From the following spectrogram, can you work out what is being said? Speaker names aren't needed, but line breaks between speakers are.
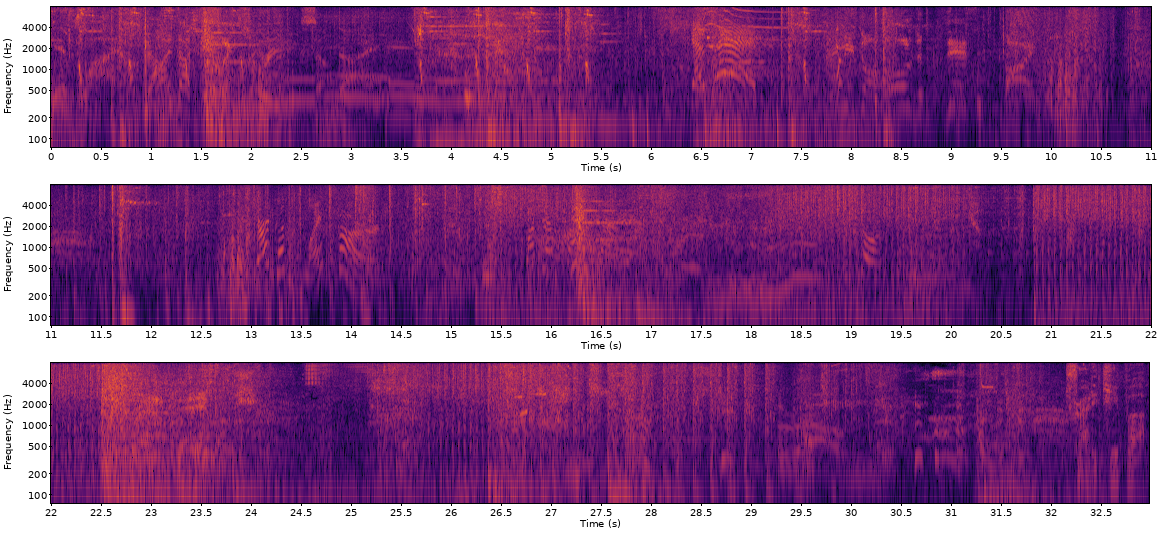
get wild.
Killing spree.
Some die.
Get big!
We need to hold this point.
You're a good lifeguard.
Keep up.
